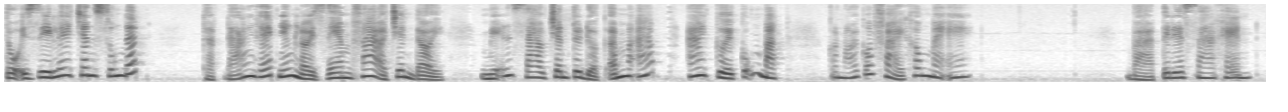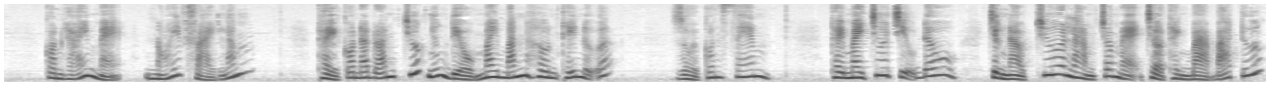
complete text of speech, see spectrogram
tội gì lê chân xuống đất. Thật đáng ghét những lời dèm pha ở trên đời, miễn sao chân tôi được ấm áp, ai cười cũng mặc. Con nói có phải không mẹ? Bà Teresa khen, con gái mẹ nói phải lắm. Thầy con đã đoán trước những điều may mắn hơn thế nữa. Rồi con xem, thầy mày chưa chịu đâu, chừng nào chưa làm cho mẹ trở thành bà bá tước.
